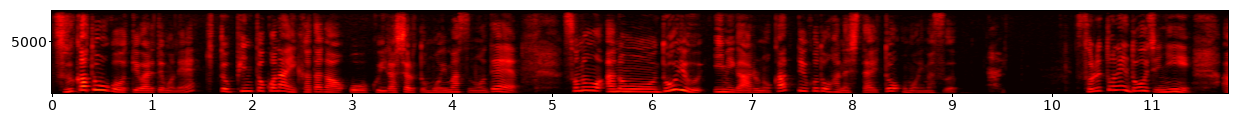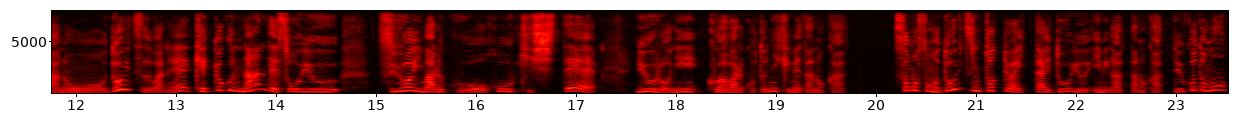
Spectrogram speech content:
通貨統合って言われてもねきっとピンとこない方が多くいらっしゃると思いますのでそのあのどういう意味があるのかっていうことをお話したいと思います。それとね同時にあのドイツはね結局なんでそういう強いマルクを放棄してユーロに加わることに決めたのかそもそもドイツにとっては一体どういう意味があったのかっていうことも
